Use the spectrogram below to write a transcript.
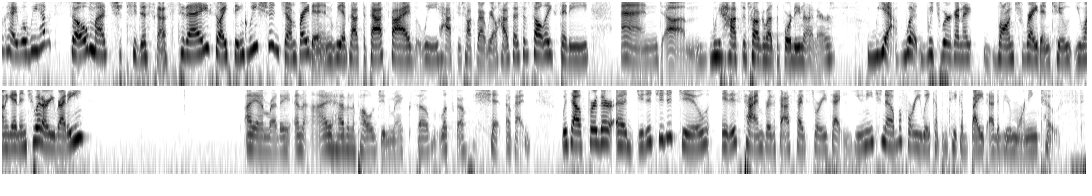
Okay, well, we have so much to discuss today, so I think we should jump right in. We have got the Fast Five. We have to talk about Real Housewives of Salt Lake City, and um, We have to talk about the 49ers. yeah, what, which we're gonna launch right into. You want to get into it? Are you ready? I am ready, and I have an apology to make, so let's go. Shit. Okay. Without further ado, do, do, do, do, it is time for the Fast Five stories that you need to know before you wake up and take a bite out of your morning toast.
